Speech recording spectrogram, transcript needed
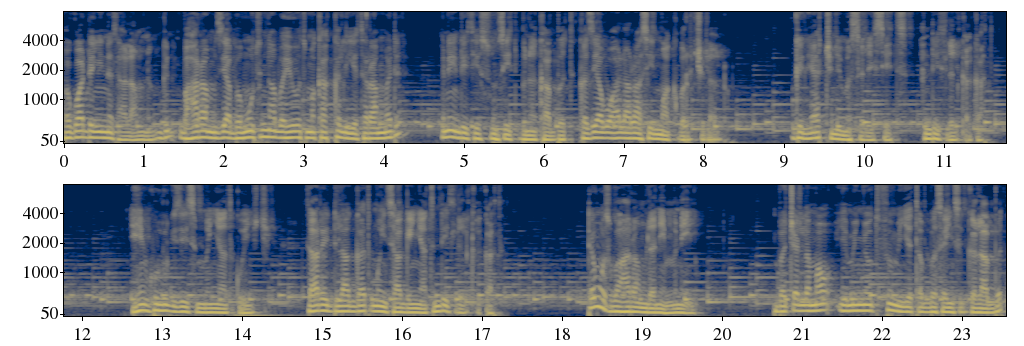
በጓደኝነት አላምንም፣ ግን ባህራም እዚያ በሞትና በሕይወት መካከል እየተራመደ እኔ እንዴት የእሱን ሴት ብነካበት ከዚያ በኋላ ራሴን ማክበር እችላለሁ? ግን ያችን የመሰለች ሴት እንዴት ልልቀቃት? ይሄን ሁሉ ጊዜ ስመኛት ቆይቼ ዛሬ ድል አጋጥሞኝ ሳገኛት እንዴት ልልቀቃት? ደሞስ ባህራም ለእኔ ምኔ ነው? በጨለማው የምኞት ፍም እየጠበሰኝ ስገላበጥ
